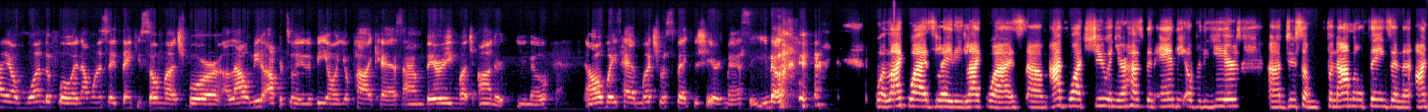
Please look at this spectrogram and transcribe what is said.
I am wonderful, and I want to say thank you so much for allowing me the opportunity to be on your podcast. I'm very much honored. You know, I always had much respect for Sherry Massey. You know. well, likewise, lady. Likewise, um, I've watched you and your husband Andy over the years uh, do some phenomenal things in the on,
